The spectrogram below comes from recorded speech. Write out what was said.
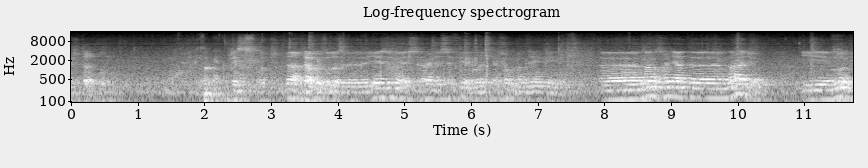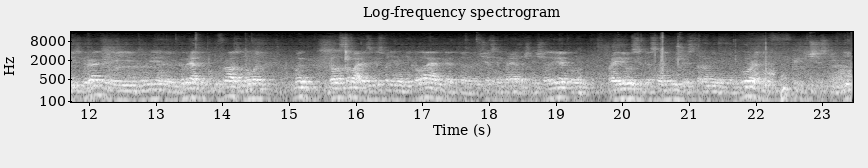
результат буде. Десь от, Да, да, ви, будь ласка. Э, Я извиняюсь, радио София, город Херсон, Богдан Евгеньевич. Э, Нам звонят э, на радио, и многие избиратели и говорят такую фразу, ну вот мы голосовали за господина Николаенко, это честный, порядочный человек, он проявил себя с наилучшей стороны в этом городе в критические дни.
